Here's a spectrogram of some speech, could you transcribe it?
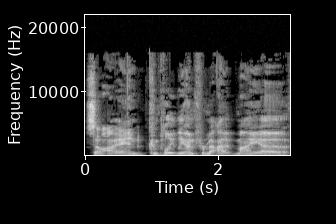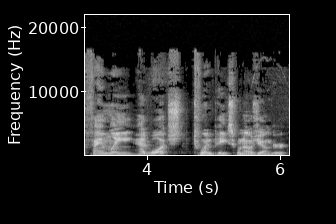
so I and completely unfamiliar. My uh, family had watched Twin Peaks when I was younger,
